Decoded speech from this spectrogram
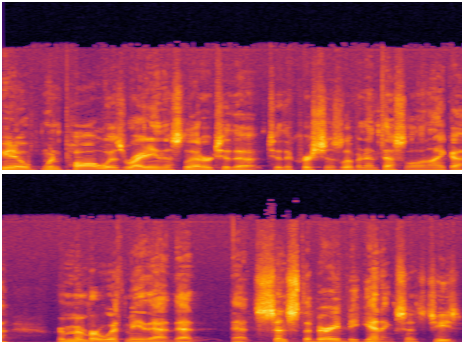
You know, when Paul was writing this letter to the to the Christians living in Thessalonica, remember with me that that that since the very beginning, since Jesus,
